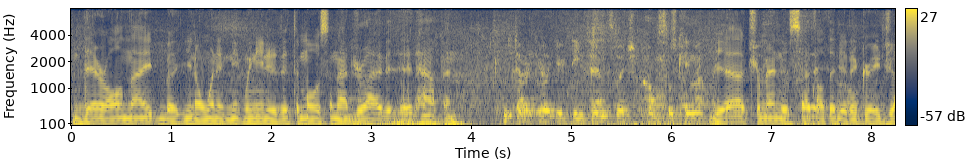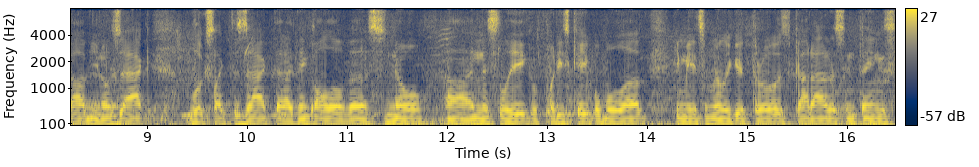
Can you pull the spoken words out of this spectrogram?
there all night, but you know when it, we needed it the most on that drive, it, it happened. Can you talk about your defense, which also came up? Yeah, tremendous. I thought they did a great job. You know, Zach looks like the Zach that I think all of us know uh, in this league, what he's capable of. He made some really good throws, got out of some things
